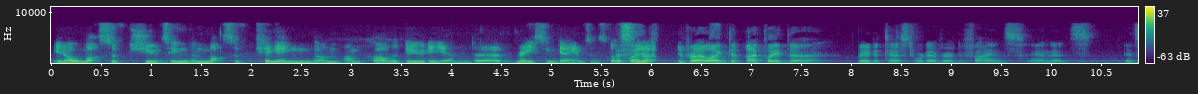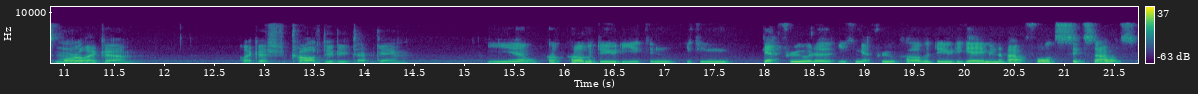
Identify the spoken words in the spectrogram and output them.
you know, lots of shooting and lots of killing on, on Call of Duty and uh, racing games and I stuff see. like that. you probably liked it. I played the beta test or whatever of Defiance, and it's it's more like a like a Call of Duty type game. Yeah, know, Ca- Call of Duty, you can you can get through it. A, you can get through a Call of Duty game in about four to six hours.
